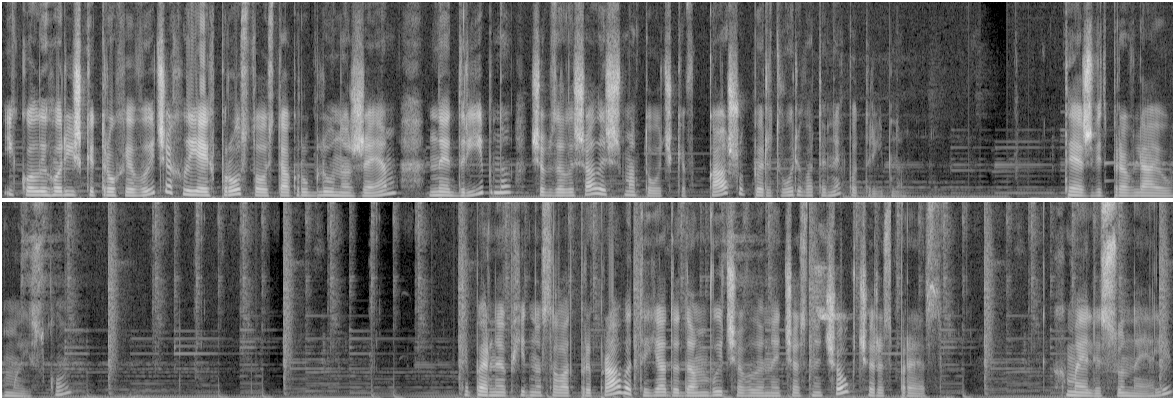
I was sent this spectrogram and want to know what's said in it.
І коли горішки трохи вичахли, я їх просто ось так рублю ножем, не дрібно, щоб залишались шматочки. В кашу перетворювати не потрібно теж відправляю в миску. Тепер необхідно салат приправити, я додам вичавлений часничок через прес, хмелі сунелі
